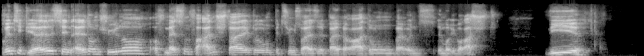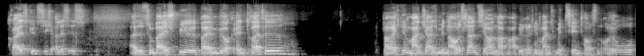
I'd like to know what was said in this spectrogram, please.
Prinzipiell sind Eltern, Schüler auf Messen, Veranstaltungen beziehungsweise bei Beratungen bei uns immer überrascht, wie preisgünstig alles ist. Also zum Beispiel beim Work and Travel, da rechnen manche, also mit einem Auslandsjahr nach dem Abi rechnen manche mit 10.000 Euro.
